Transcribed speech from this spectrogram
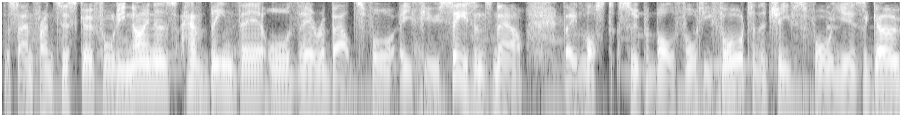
The San Francisco 49ers have been there or thereabouts for a few seasons now. They lost Super Bowl 44 to the Chiefs four years ago,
